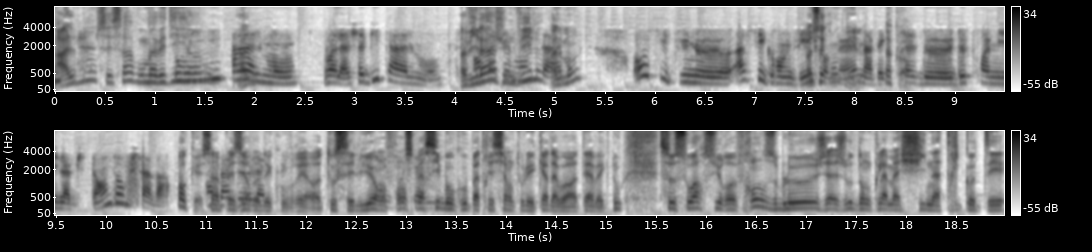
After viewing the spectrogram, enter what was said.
Almont, c'est ça, vous m'avez dit hein Oui, à Al- Almont. Voilà, j'habite à Almont. Un village, En une ville. Almont Oh, c'est une euh, assez grande ville Assez quand grande même, ville, avec près de, de 3000 habitants, donc ça va. Ok, c'est un plaisir de découvrir tous ces lieux en France. Merci beaucoup Patricia en tous les cas d'avoir été avec nous ce soir sur France Bleu. J'ajoute donc la machine à tricoter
